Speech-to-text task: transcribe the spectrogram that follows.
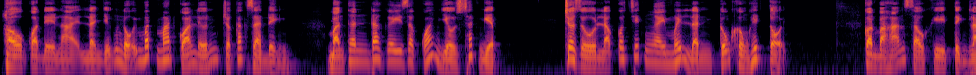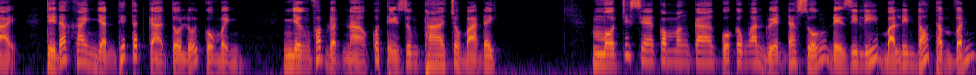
Hậu quả để lại là những nỗi mất mát quá lớn cho các gia đình. Bản thân đã gây ra quá nhiều sát nghiệp. Cho dù lão có chết ngay mấy lần cũng không hết tội. Còn bà Hán sau khi tỉnh lại thì đã khai nhận hết tất cả tội lỗi của mình. Nhưng pháp luật nào có thể dung tha cho bà đây? Một chiếc xe con mang ca của công an huyện đã xuống để di lý bà lên đó thẩm vấn.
